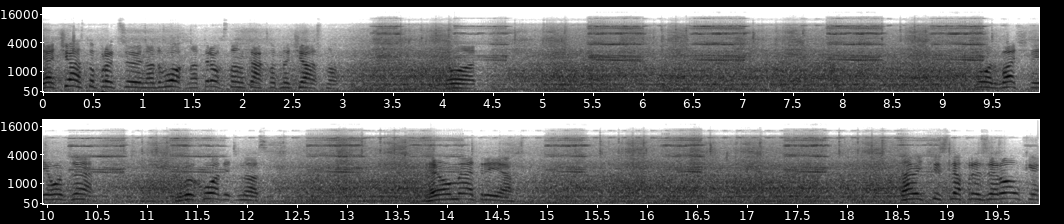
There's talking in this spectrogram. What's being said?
Я часто працюю на двох, на трьох станках одночасно. От. От, бачите, і от вже виходить в нас геометрія. Навіть після фрезеровки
